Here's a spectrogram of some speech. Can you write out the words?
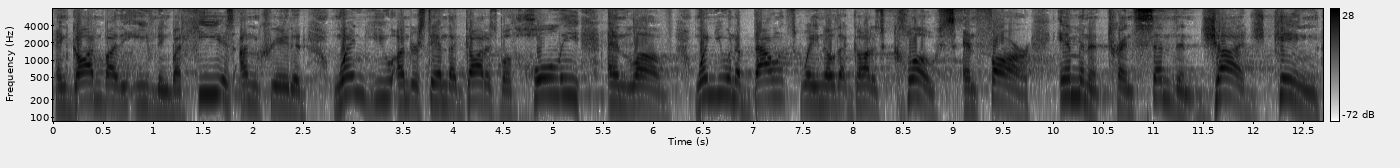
and gone by the evening, but He is uncreated. When you understand that God is both holy and love, when you in a balanced way know that God is close and far, immanent, transcendent, judge, king,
